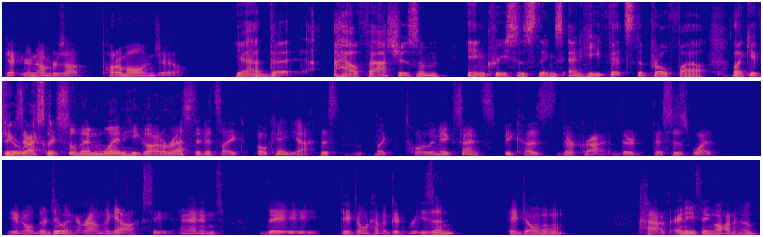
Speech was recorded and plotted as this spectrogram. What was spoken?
get your numbers up, put them all in jail. Yeah, the how fascism increases things, and he fits the profile. Like if you're exactly. arrested, so then when he got arrested, it's like okay, yeah, this like totally makes sense because they're cra- they're this is what you know they're doing around the galaxy, and they they don't have a good reason, they don't have anything on him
